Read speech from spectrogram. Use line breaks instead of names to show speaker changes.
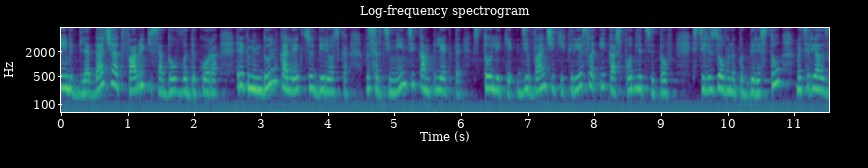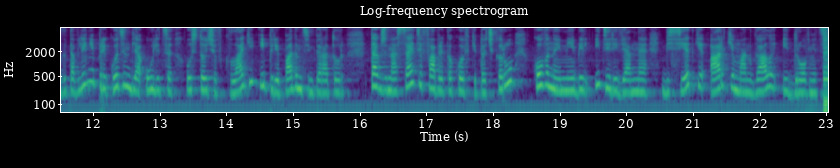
Мебель для дачи от фабрики садового декора. Рекомендуем коллекцию «Березка». В ассортименте комплекты, столики, диванчики, кресла и кашпо для цветов. Стилизованы под бересту, материал изготовления пригоден для улицы, устойчив к влаге и перепадам температур. Также на сайте фабрикаковки.ру кованая мебель и деревянная, беседки, арки, мангалы и дровницы.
